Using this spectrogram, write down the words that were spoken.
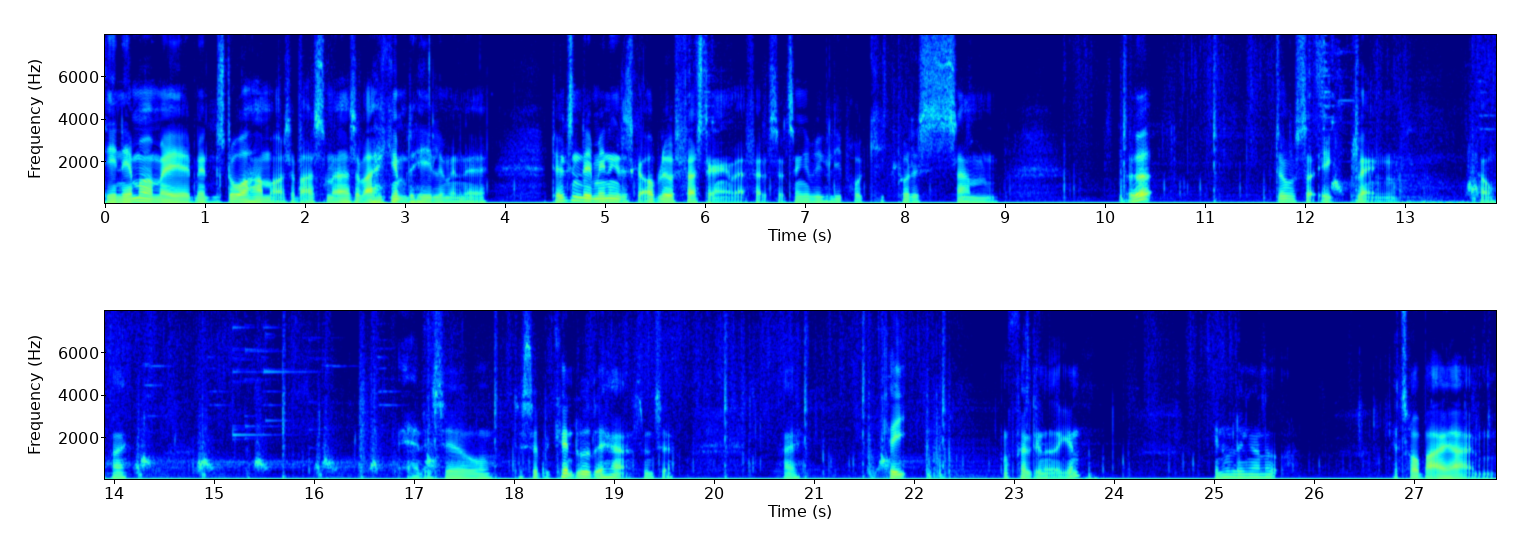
Det er nemmere med, med den store hammer, og så bare smadre sig bare igennem det hele, men øh, det er jo ikke sådan, det er meningen, at det skal opleves første gang i hvert fald. Så jeg tænker, at vi kan lige prøve at kigge på det sammen. Øh. Det var så ikke planen. Hov, hej. Ja, det ser jo det ser bekendt ud, det her, synes jeg. Hej. Okay. Nu faldt jeg ned igen. Endnu længere ned. Jeg tror bare, jeg... Um,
